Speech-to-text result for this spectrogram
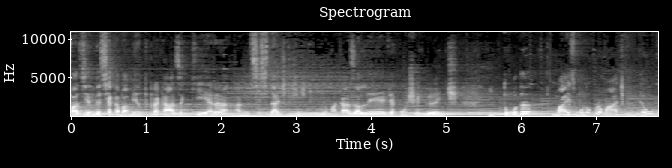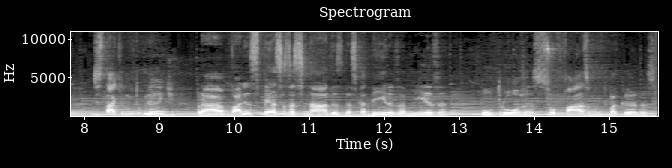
fazendo esse acabamento para casa que era a necessidade que a gente queria, uma casa leve, aconchegante e toda mais monocromática. Então, destaque muito grande para várias peças assinadas, das cadeiras, a mesa, poltronas, sofás muito bacanas,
